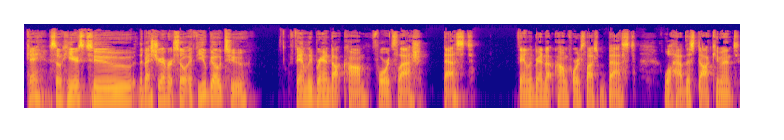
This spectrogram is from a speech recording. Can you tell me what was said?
Okay. So here's to the best year ever. So if you go to familybrand.com forward slash best, familybrand.com forward slash best, we'll have this document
